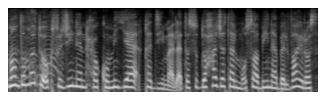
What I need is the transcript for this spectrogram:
منظومات أكسجين حكومية قديمة لا تسد حاجة المصابين بالفيروس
